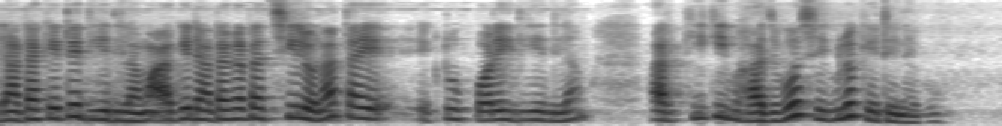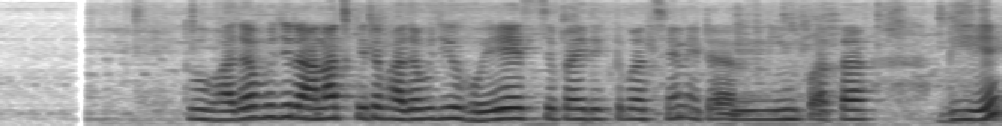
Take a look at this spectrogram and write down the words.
ডাঁটা কেটে দিয়ে দিলাম। আগে ডাঁটা কাটা ছিল না, তাই একটু পরেই দিয়ে দিলাম। আর কি কি ভাজবো, সেগুলো কেটে নেব। তো ভাজাভুজির আনাজ কেটে ভাজাভুজি হয়ে এসছে প্রায়, দেখতে পাচ্ছেন। এটা নিম পাতা দিয়ে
